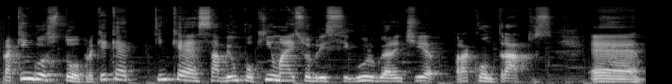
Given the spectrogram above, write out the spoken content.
para quem gostou, para quem quer, quem quer saber um pouquinho mais sobre seguro garantia para contratos, é,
